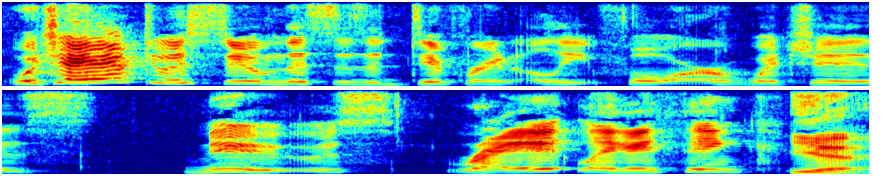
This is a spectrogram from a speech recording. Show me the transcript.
which I have to assume this is a different Elite Four, which is news, right? Like I think Yeah,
